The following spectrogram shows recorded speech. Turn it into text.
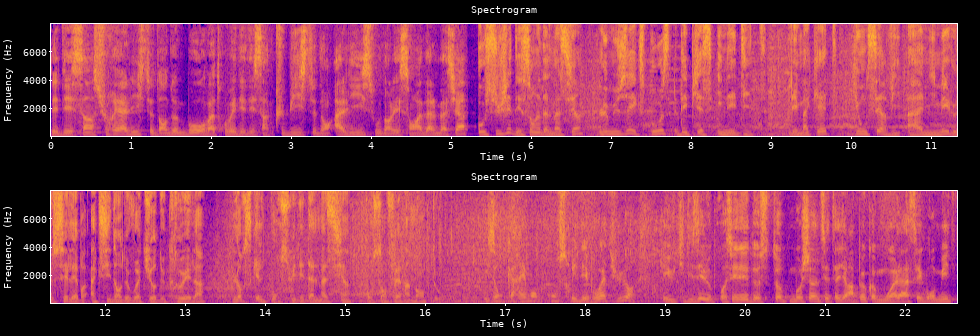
des dessins surréalistes dans Dumbo, on va trouver des dessins cubistes dans Alice ou dans les 101 Dalmatiens. Au sujet des 101 Dalmatiens, le musée expose des pièces inédites, les maquettes qui ont servi à animer le célèbre accident de voiture de Cruella lorsqu'elle poursuit les Dalmatiens pour s'en faire un manteau ils ont carrément construit des voitures et utilisé le procédé de stop motion, c'est-à-dire un peu comme c'est gros mythes,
